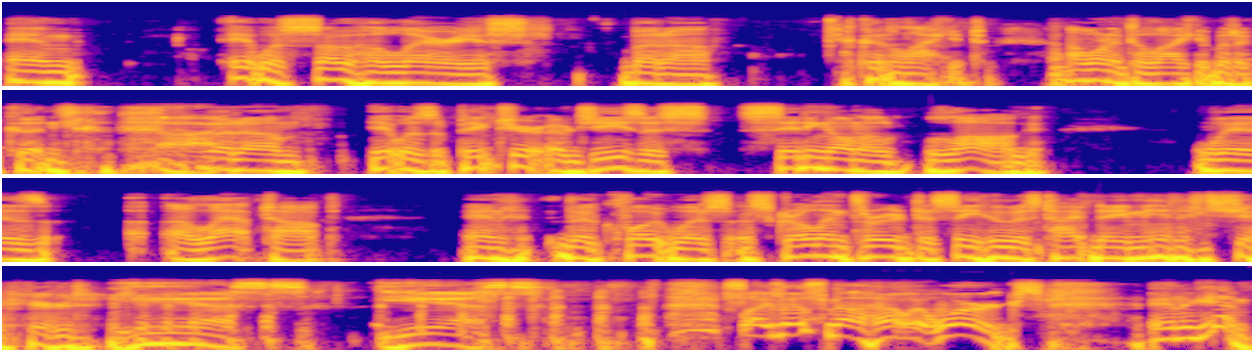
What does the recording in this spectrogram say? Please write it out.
and it was so hilarious. But uh, I couldn't like it. I wanted to like it, but I couldn't. uh, but um, it was a picture of Jesus sitting on a log with a- a laptop, and the quote was scrolling through to see who has typed amen and shared. yes. Yes. It's like that's not how it works. And again,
